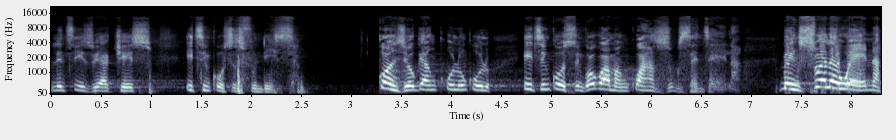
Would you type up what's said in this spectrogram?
lensizwe yakuJesu ithi inkosi sifundisa. Konje yokuyaNkulunkulu ithi inkosi ngokwama ngikwazi ukuzenzela. Bengiswele wena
